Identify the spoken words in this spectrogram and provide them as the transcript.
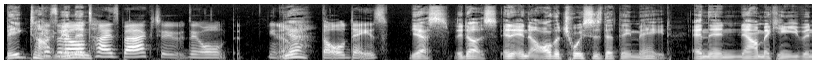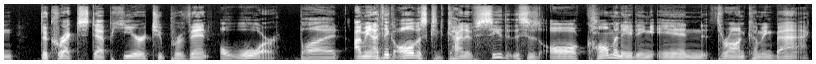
Big time, Because it and all then ties back to the old, you know, Yeah. the old days. Yes, it does. And, and all the choices that they made. And then now making even the correct step here to prevent a war. But I mean, I think all of us can kind of see that this is all culminating in Thrawn coming back.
